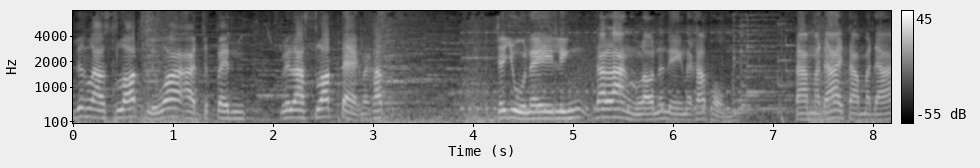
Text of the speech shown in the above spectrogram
เรื่องราวสล็อตหรือว่าอาจจะเป็น เวลาสล็อตแตกนะครับ จะอยู่ในลิงก์ด้านล่างของเรานั่นเองนะครับผมตามมาได้ตามมาได้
